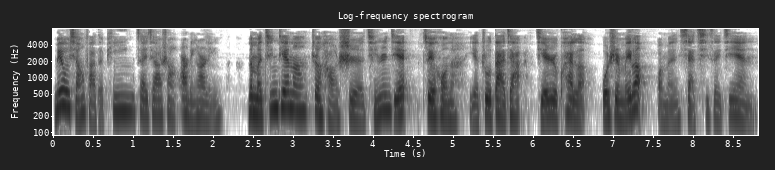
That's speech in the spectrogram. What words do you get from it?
没有想法的拼音再加上二零二零。那么今天呢，正好是情人节，最后呢，也祝大家节日快乐。我是梅乐，我们下期再见。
